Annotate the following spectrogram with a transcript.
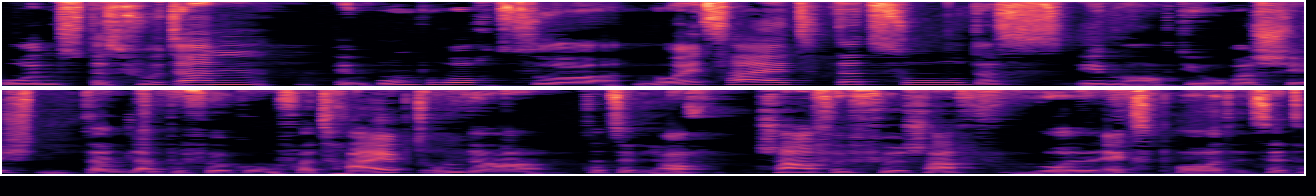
Und das führt dann im Umbruch zur Neuzeit dazu, dass eben auch die Oberschicht dann Landbevölkerung vertreibt, um da tatsächlich auch Schafe für Schafwollexport etc.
